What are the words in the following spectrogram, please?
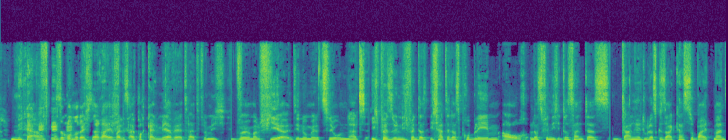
nervt, diese Rumrechnerei, weil es einfach keinen Mehrwert hat für mich, wenn man vier Denominationen hat. Ich persönlich finde das, ich hatte das Problem auch und das finde ich interessant, dass Daniel, du das gesagt hast, sobald man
